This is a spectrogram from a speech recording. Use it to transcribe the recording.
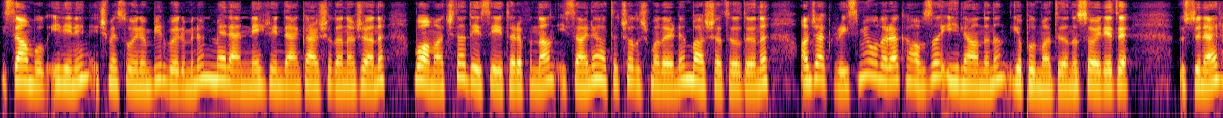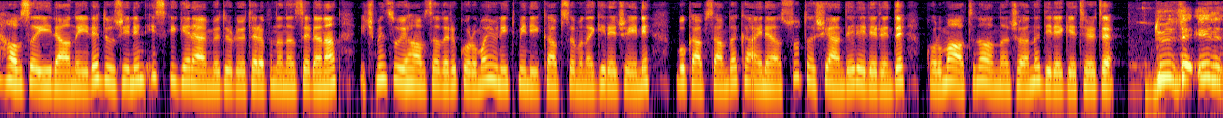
İstanbul ilinin içme suyunun bir bölümünün Melen Nehri'nden karşılanacağını, bu amaçla DSİ tarafından ishale hattı çalışmalarının başlatıldığını ancak resmi olarak havza ilanının yapılmadığını söyledi. Üstünel, havza ilanı ile Düzce'nin İSKİ Genel Müdürlüğü tarafından hazırlanan içme suyu havzaları koruma yönetmeliği kapsamına gireceğini, bu kapsamda kaynağı su taşıyan derelerinde koruma altına alınacağını dile getirdi. Düzce il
